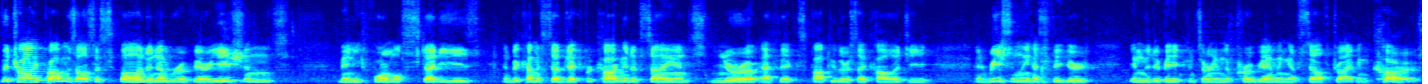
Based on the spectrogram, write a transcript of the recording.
The trolley problem has also spawned a number of variations, many formal studies, and become a subject for cognitive science, neuroethics, popular psychology, and recently has figured in the debate concerning the programming of self-driving cars.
